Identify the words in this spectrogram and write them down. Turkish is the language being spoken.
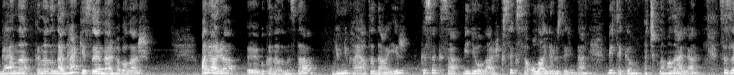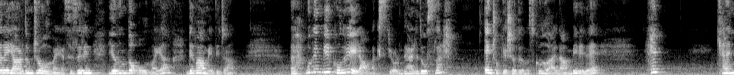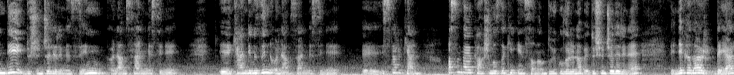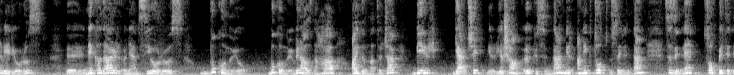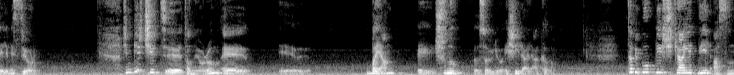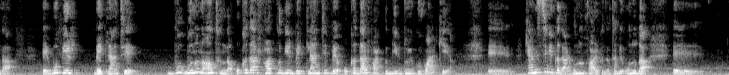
Gayana kanalından herkese merhabalar. Ara ara e, bu kanalımızda günlük hayata dair kısa kısa videolar, kısa kısa olaylar üzerinden bir takım açıklamalarla sizlere yardımcı olmaya, sizlerin yanında olmaya devam edeceğim. Eh, Bugün bir konuyu ele almak istiyorum değerli dostlar. En çok yaşadığımız konulardan biri de hep kendi düşüncelerimizin önemsenmesini, e, kendimizin önemsenmesini e, isterken aslında karşımızdaki insanın duygularına ve düşüncelerine e, ne kadar değer veriyoruz, ne kadar önemsiyoruz bu konuyu bu konuyu biraz daha aydınlatacak bir gerçek bir yaşam öyküsünden bir anekdot üzerinden sizinle sohbet edelim istiyorum. Şimdi bir çift e, tanıyorum. E, e, bayan e, şunu söylüyor eşiyle alakalı. Tabii bu bir şikayet değil aslında. E, bu bir beklenti. Bu bunun altında o kadar farklı bir beklenti ve o kadar farklı bir duygu var ki e, kendisi ne kadar bunun farkında. Tabii onu da e,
